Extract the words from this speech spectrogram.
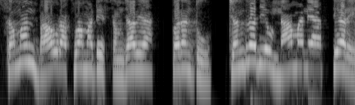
સમાન ભાવ રાખવા માટે સમજાવ્યા. પરંતુ ચંદ્રદેવ ના માન્યા ત્યારે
